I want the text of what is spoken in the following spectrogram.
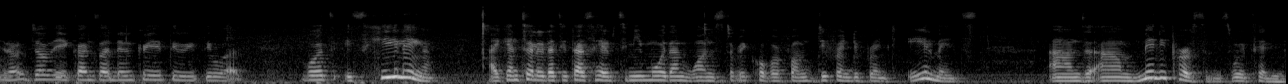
you know, Jamaicans and them creativity was. But it's healing. I can tell you that it has helped me more than once to recover from different, different ailments. And um, many persons will tell you,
